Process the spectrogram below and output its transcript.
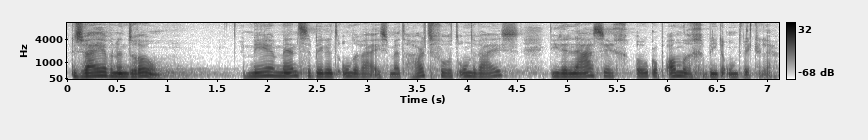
Dus wij hebben een droom. Meer mensen binnen het onderwijs met hart voor het onderwijs, die daarna zich ook op andere gebieden ontwikkelen.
